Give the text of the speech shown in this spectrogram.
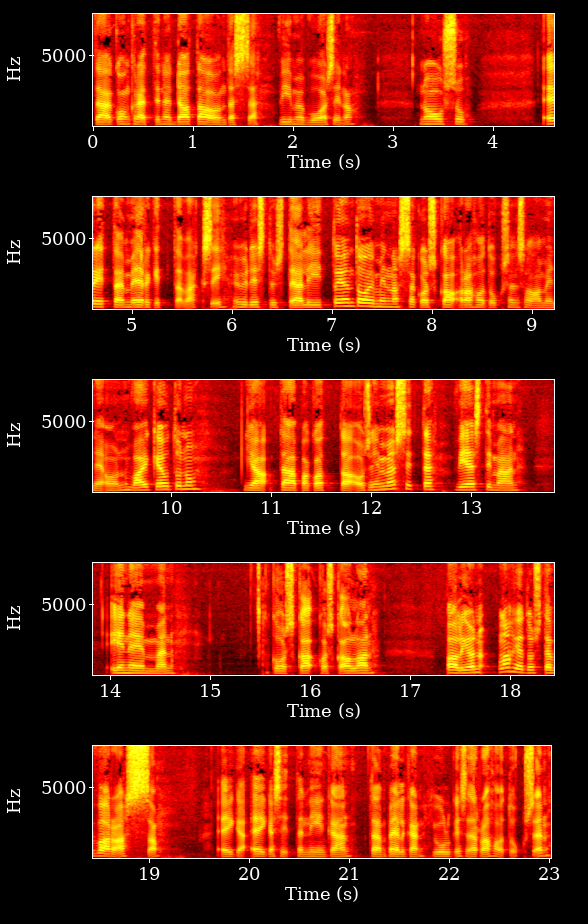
tämä konkreettinen data on tässä viime vuosina noussut erittäin merkittäväksi yhdistysten ja liittojen toiminnassa, koska rahoituksen saaminen on vaikeutunut. Ja tämä pakottaa osin myös sitten viestimään enemmän, koska, koska ollaan paljon lahjoitusten varassa, eikä, eikä sitten niinkään tämän pelkän julkisen rahoituksen.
